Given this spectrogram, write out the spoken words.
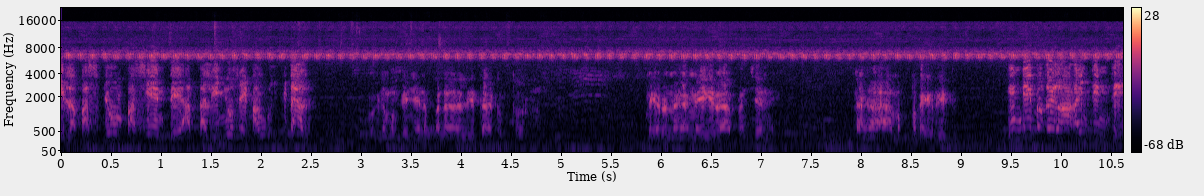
ilabas nyo ang pasyente at dalhin nyo sa ibang ospital. Huwag naman ganyan ang pananalita, doktor. Meron na nga nahihirapan dyan eh. Nangahamak pa kayo rito. Hindi ba kayo nakakaintindi?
